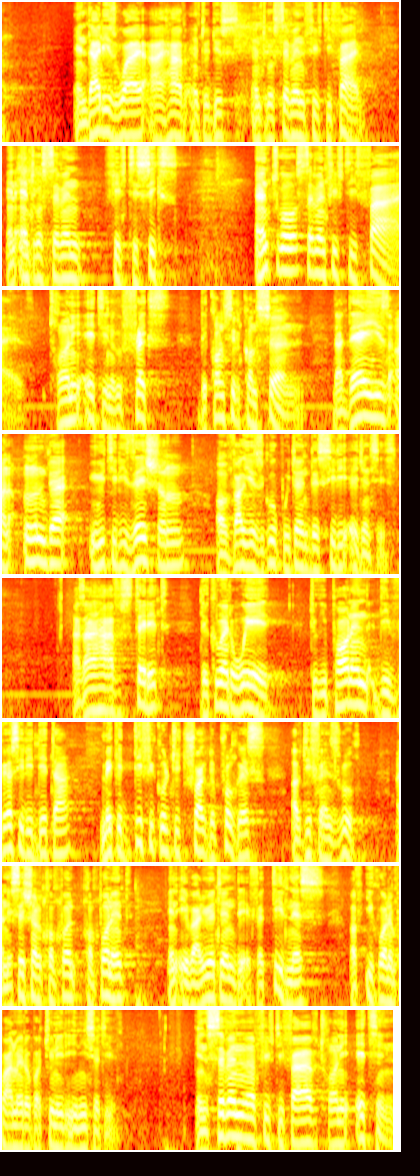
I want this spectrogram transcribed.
And that is why I have introduced Intro 755 and Intro 756. Intro 755 2018 reflects the Council concern that there is an underutilization of various groups within the city agencies. As I have stated, the current way to reporting diversity data make it difficult to track the progress of different groups, an essential compo component in evaluating the effectiveness of equal employment opportunity initiative. In 755-2018,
